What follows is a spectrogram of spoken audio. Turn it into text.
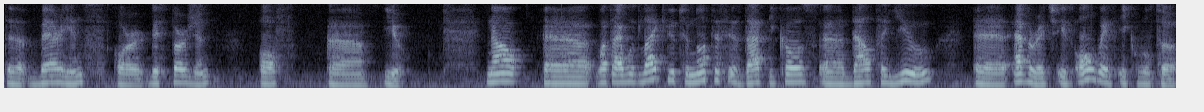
the variance or dispersion of uh, u. Now uh, what I would like you to notice is that because uh, delta U uh, average is always equal to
